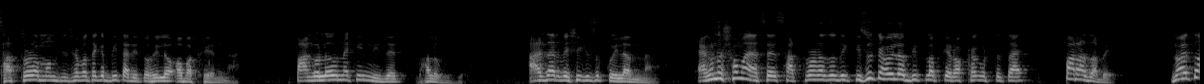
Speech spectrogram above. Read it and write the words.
ছাত্ররা মন্ত্রিসভা থেকে বিতাড়িত হইলে অবাক হইয়েন না। পাগলেও নাকি নিজের ভালো বুঝে। আজ আর বেশি কিছু কইলাম না। এখনও সময় আছে, ছাত্ররা যদি কিছুটা হইলেও বিপ্লবকে রক্ষা করতে চায়, পারা যাবে। নয়তো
